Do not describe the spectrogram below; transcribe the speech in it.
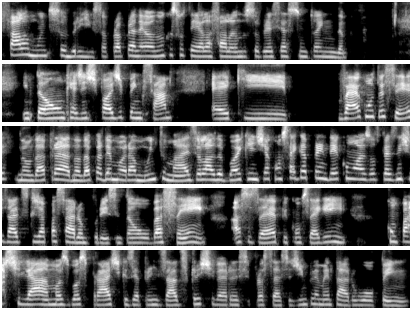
fala muito sobre isso. A própria Nel, eu nunca escutei ela falando sobre esse assunto ainda. Então, o que a gente pode pensar é que vai acontecer, não dá para não dá para demorar muito mais. E o lado bom é que a gente já consegue aprender com as outras entidades que já passaram por isso. Então, o Bacen, a SUSEP conseguem compartilhar umas boas práticas e aprendizados que eles tiveram nesse processo de implementar o Open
